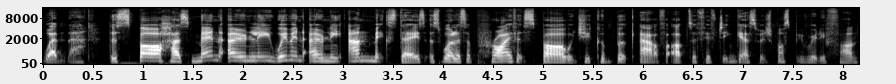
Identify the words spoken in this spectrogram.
went there. The spa has men only, women only, and mixed days, as well as a private spa which you can book out for up to 15 guests, which must be really fun.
